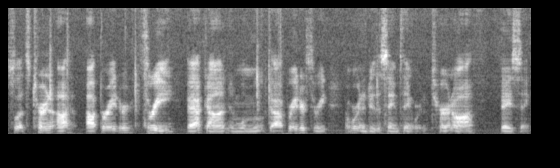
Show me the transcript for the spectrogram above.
So let's turn operator 3 back on and we'll move to operator 3 and we're going to do the same thing. We're going to turn off phase sync.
